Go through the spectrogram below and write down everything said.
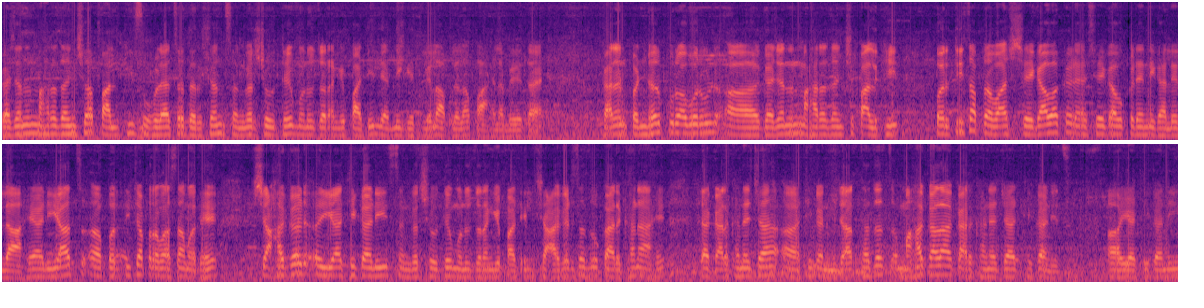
गजानन महाराजांच्या पालखी सोहळ्याचं दर्शन संघर्ष होते मनोज पाटील यांनी घेतलेलं आपल्याला पाहायला मिळत आहे. कारण पंढरपुरावरून गजानन महाराजांची पालखी परतीचा प्रवास शेगावाकडे शेगावकडे निघालेला आहे आणि याच परतीच्या प्रवासामध्ये शहागड या ठिकाणी संघर्ष होते मनोजरांगे पाटील. शहागडचा जो कारखाना आहे त्या कारखान्याच्या ठिकाणी म्हणजे अर्थातच महाकाळा कारखान्याच्या ठिकाणीच. या ठिकाणी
